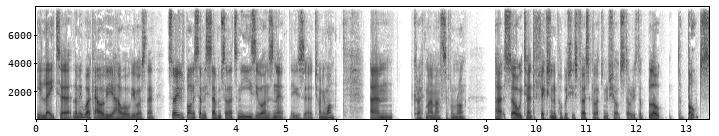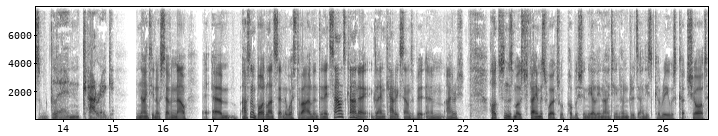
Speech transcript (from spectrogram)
He later, let me work out how old he, how old he was then. So he was born in 77, so that's an easy one, isn't it? He's uh, 21. Um, correct my maths if I'm wrong. Uh, so we turned to fiction and published his first collection of short stories, The, Blo- the Boats of Glen Carrig, in 1907. Now, um, on the Borderland set in the west of Ireland, and it sounds kind of Glen Carrig sounds a bit um, Irish. Hodgson's most famous works were published in the early 1900s, and his career was cut short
